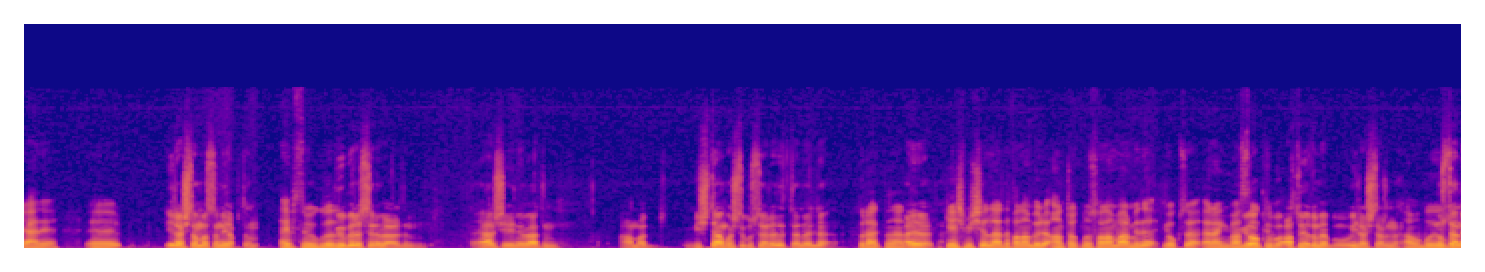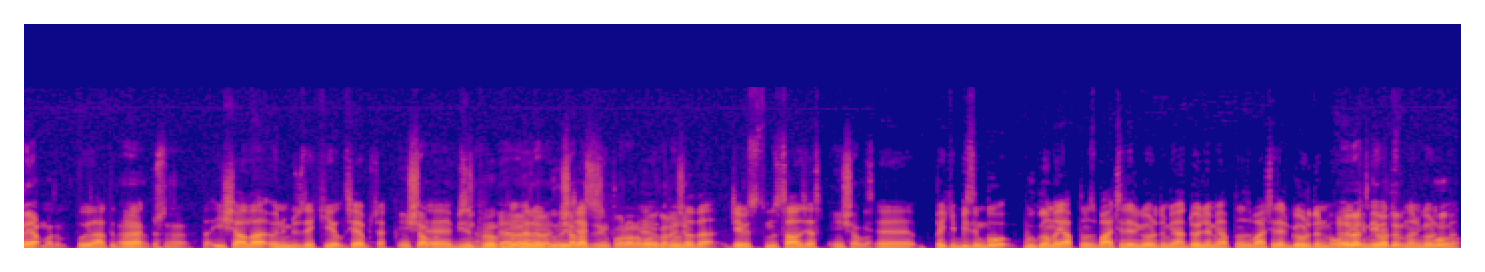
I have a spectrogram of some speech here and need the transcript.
Yani e, İlaçlamasını yaptım. hepsini uyguladın. Gübresini verdim. Her şeyini verdim. Ama işten kaçtı bu sene de temelde. Bıraktın artık. Evet. Geçmiş yıllarda falan böyle antoknoz falan var mıydı? Yoksa herhangi bir hastalık Yoktu. yok? bu. Atıyordum hep bu ilaçlarını. Ama bu yıl, Bu sene yapmadım. bu yıl artık Evet, bıraktın. bu sene. İnşallah önümüzdeki yıl şey yapacak. İnşallah. Ee, bizim programları evet, evet. uygulayacak. İnşallah sizin programı Ee, uygulayacağım. burada da ceviz tutumunu sağlayacağız. İnşallah. Ee, peki bizim bu uygulama yaptığımız bahçeleri gördün mü? Yani dölleme yaptığımız bahçeleri gördün mü? Oradaki evet meyve gördüm. tutumlarını gördün mü?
